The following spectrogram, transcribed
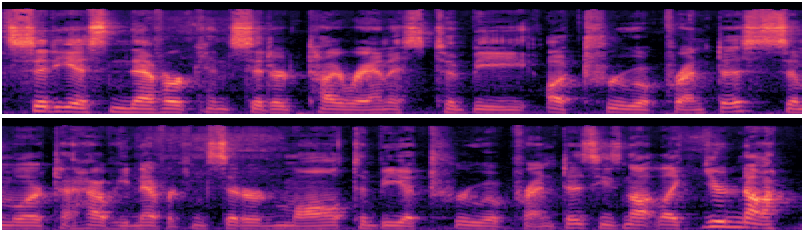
Sidious never considered Tyrannus to be a true apprentice, similar to how he never considered Maul to be a true apprentice. He's not like you're not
